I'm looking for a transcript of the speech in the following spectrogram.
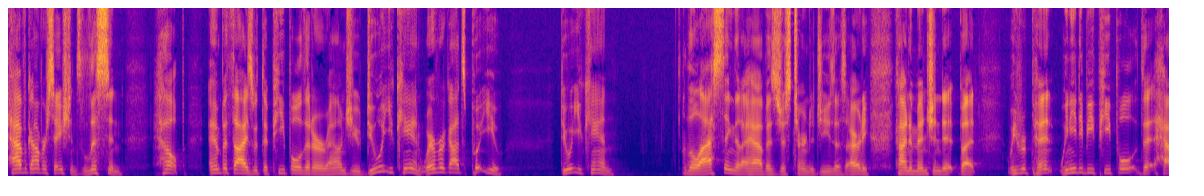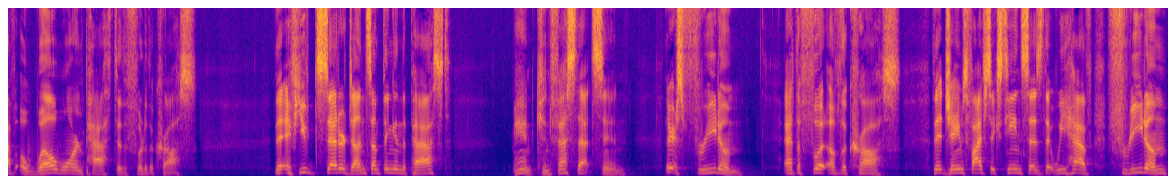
Have conversations, listen, help, empathize with the people that are around you. Do what you can, wherever God's put you. Do what you can. The last thing that I have is just turn to Jesus. I already kind of mentioned it, but we repent. We need to be people that have a well worn path to the foot of the cross. That if you've said or done something in the past, man, confess that sin. There's freedom at the foot of the cross. That James 5:16 says that we have freedom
